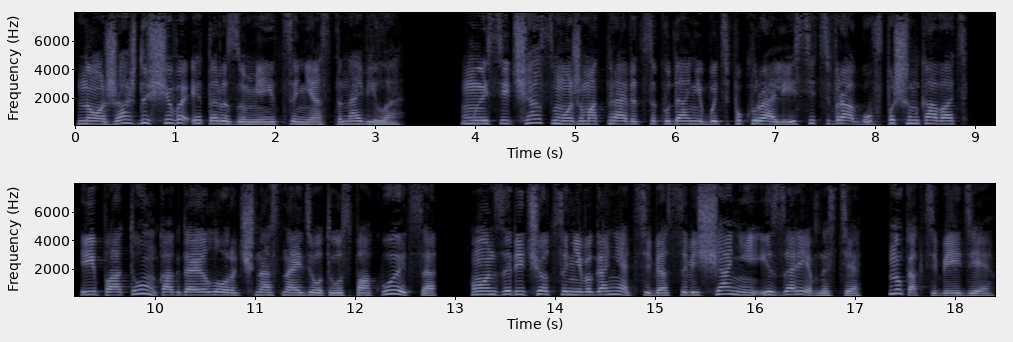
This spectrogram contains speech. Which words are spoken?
но жаждущего это, разумеется, не остановило. Мы сейчас можем отправиться куда-нибудь покуролесить, врагов пошинковать, и потом, когда Элорыч нас найдет и успокоится, он заречется не выгонять себя с совещаний из-за ревности. Ну, как тебе идея?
